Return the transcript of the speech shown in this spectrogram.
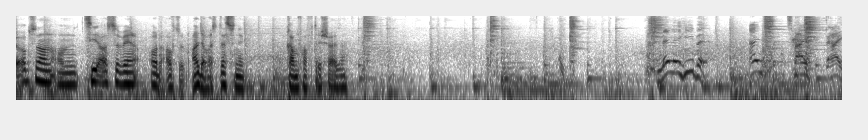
Y, um Ziel auszuwählen oder aufzuwählen. Alter, was ist das für eine krampfhafte Scheiße? Schnelle Hiebe. Eins, zwei, drei.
